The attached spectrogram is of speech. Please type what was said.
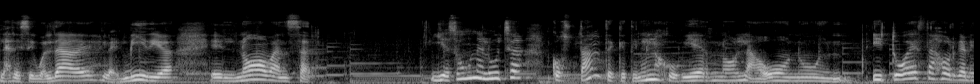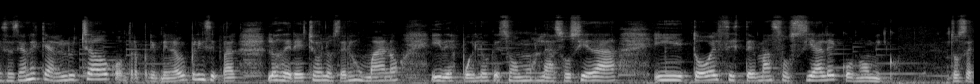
las desigualdades, la envidia, el no avanzar. Y eso es una lucha constante que tienen los gobiernos, la ONU y todas estas organizaciones que han luchado contra primero y principal los derechos de los seres humanos y después lo que somos la sociedad y todo el sistema social económico. Entonces,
